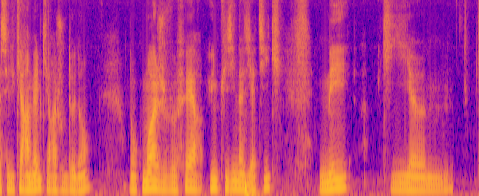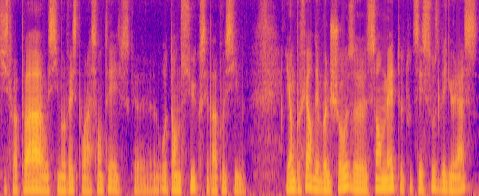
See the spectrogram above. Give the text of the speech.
c'est du caramel qu'ils rajoutent dedans. Donc moi, je veux faire une cuisine asiatique, mais qui euh, qui soit pas aussi mauvaise pour la santé, parce que autant de sucre, c'est pas possible. Et on peut faire des bonnes choses euh, sans mettre toutes ces sauces dégueulasses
